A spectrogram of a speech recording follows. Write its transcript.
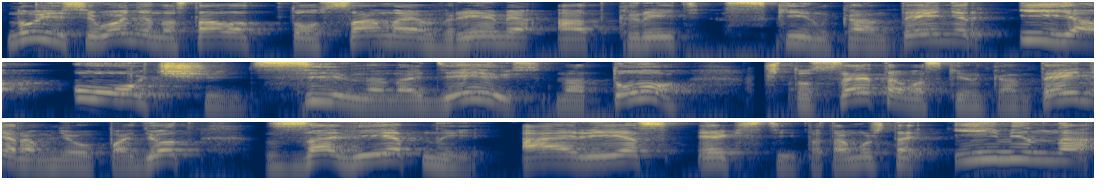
Ну и сегодня настало то самое время открыть скин-контейнер. И я очень сильно надеюсь на то, что с этого скин-контейнера мне упадет заветный Арес XT, потому что именно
